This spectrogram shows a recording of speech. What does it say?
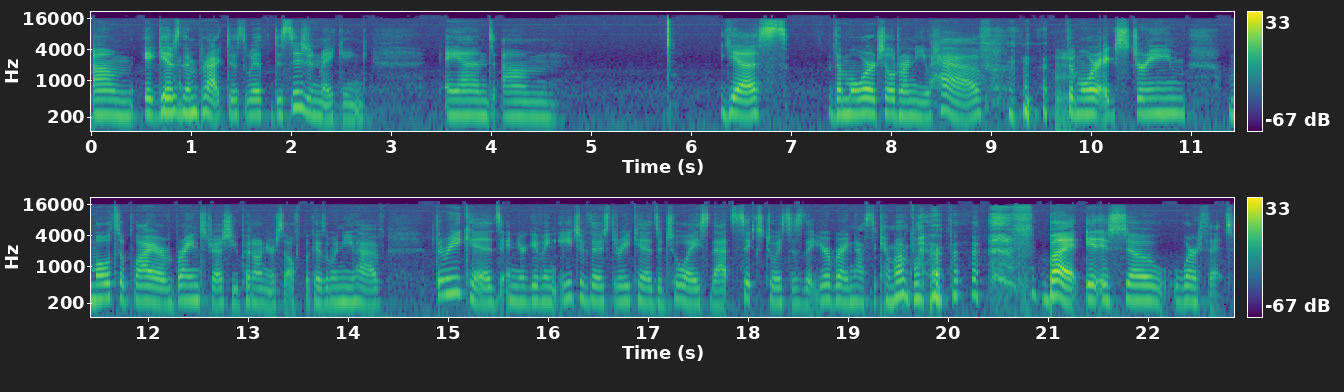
um, it gives them practice with decision making. And um, yes, the more children you have, the more extreme multiplier of brain stress you put on yourself. Because when you have three kids and you're giving each of those three kids a choice, that's six choices that your brain has to come up with. but it is so worth it.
